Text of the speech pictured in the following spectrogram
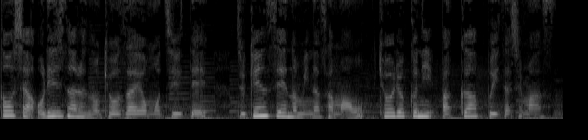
当社オリジナルの教材を用いて受験生の皆様を強力にバックアップいたします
